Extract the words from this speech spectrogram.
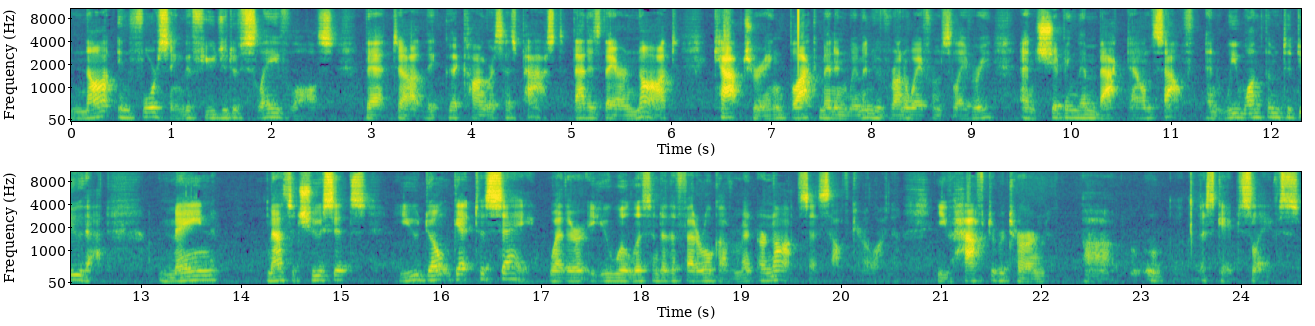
not enforcing the fugitive slave laws that, uh, that, that, Congress has passed. That is, they are not capturing black men and women who've run away from slavery and shipping them back down south. And we want them to do that. Maine, Massachusetts, you don't get to say whether you will listen to the federal government or not, says South Carolina. You have to return uh, escaped slaves.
